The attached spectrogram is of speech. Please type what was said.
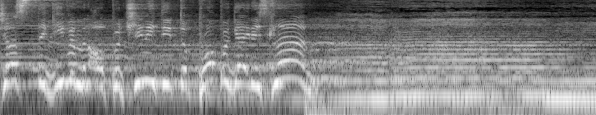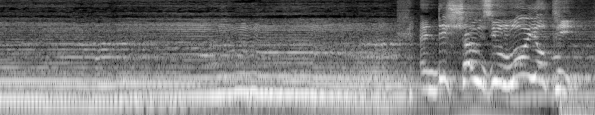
just to give him an opportunity to propagate Islam. And this shows you loyalty.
